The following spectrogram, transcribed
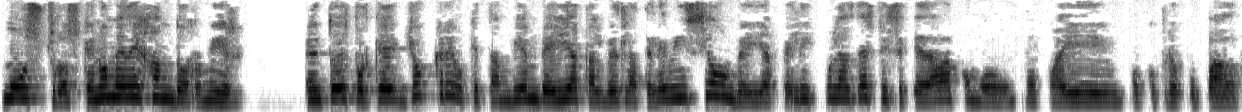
monstruos que no me dejan dormir. Entonces, porque yo creo que también veía tal vez la televisión, veía películas de esto y se quedaba como un poco ahí, un poco preocupado.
